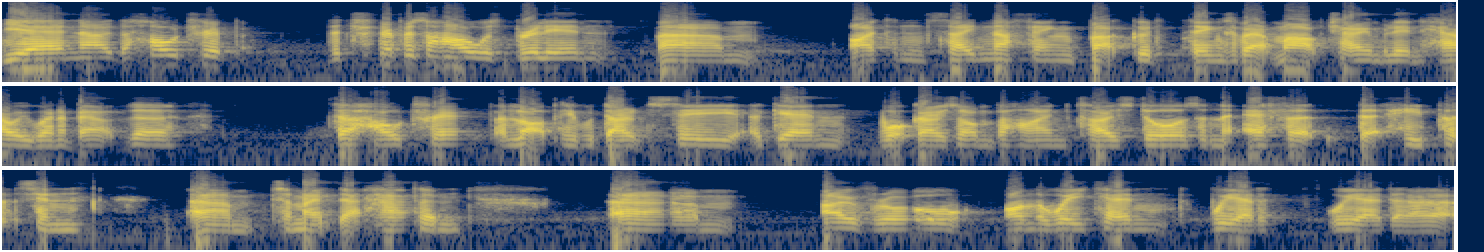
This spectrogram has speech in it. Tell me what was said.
Yeah, no, the whole trip, the trip as a whole was brilliant. Um, I can say nothing but good things about Mark Chamberlain, how he went about the the whole trip. A lot of people don't see again what goes on behind closed doors and the effort that he puts in um, to make that happen. Um, overall, on the weekend, we had a, we had a,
